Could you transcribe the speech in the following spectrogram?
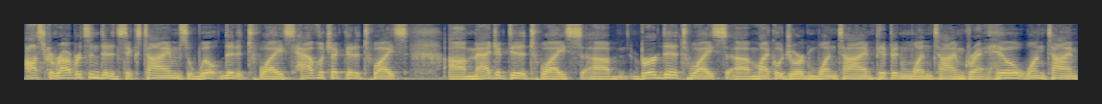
Oscar Robertson did it six times. Wilt did it twice. Havlicek did it twice. Uh, Magic did it twice. Uh, Bird did it twice. Uh, Michael Jordan one time. Pippen one time. Grant Hill one time.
